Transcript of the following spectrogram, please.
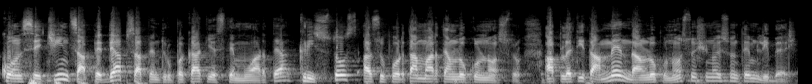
consecința, pedeapsa pentru păcat este moartea, Hristos a suportat moartea în locul nostru, a plătit amenda în locul nostru și noi suntem liberi.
